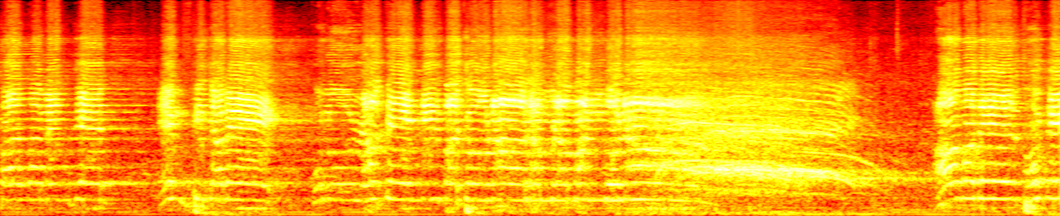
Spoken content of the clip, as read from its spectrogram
পার্লামেন্টে এমপি যাবে। কোন রাতের নির্বাচন আর আমরা মানব না। আমাদের ভোটে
